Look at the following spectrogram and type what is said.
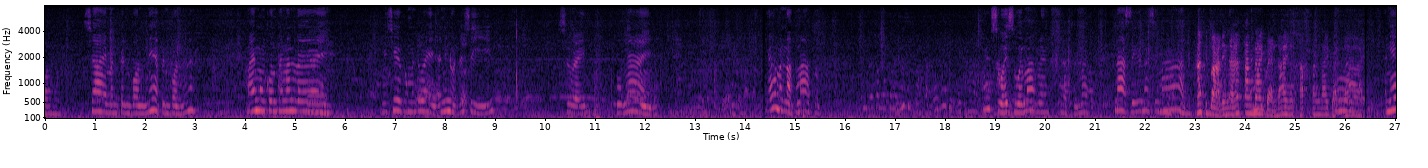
บอลใช่มันเป็นบอลเนี่ยเป็นบอลนะนะไม้มงคลทั้งนั้นเลย มีชื่อของมันด้วย อันนี้หนวดด้วยสี สวยปลูกง่ายแล้วมันหนักมากเลยเนี่ย สวยสวยมากเลยหนักสวยมาก น่าซื้อ น่าซื้อมาก ห้าสิบบาทเองนะ ตั้งได้แกวนได้นะครับ ตั้งได้แกวนได้ อันเนี้ย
